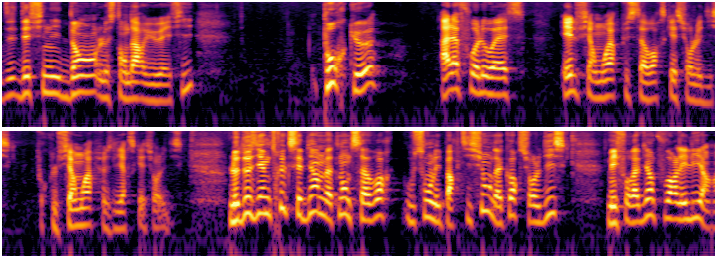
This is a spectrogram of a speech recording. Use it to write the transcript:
défini dans le standard UEFI pour que à la fois l'OS et le firmware puissent savoir ce qui est sur le disque, pour que le firmware puisse lire ce qui est sur le disque. Le deuxième truc, c'est bien maintenant de savoir où sont les partitions, d'accord, sur le disque, mais il faudrait bien pouvoir les lire,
